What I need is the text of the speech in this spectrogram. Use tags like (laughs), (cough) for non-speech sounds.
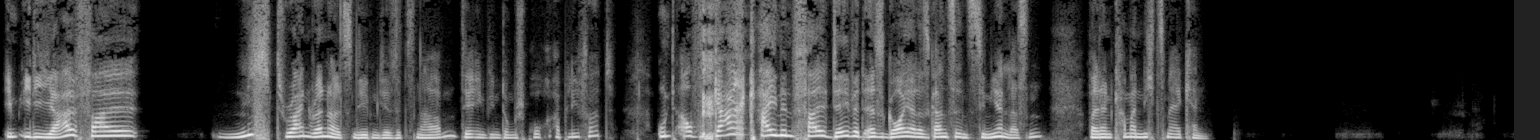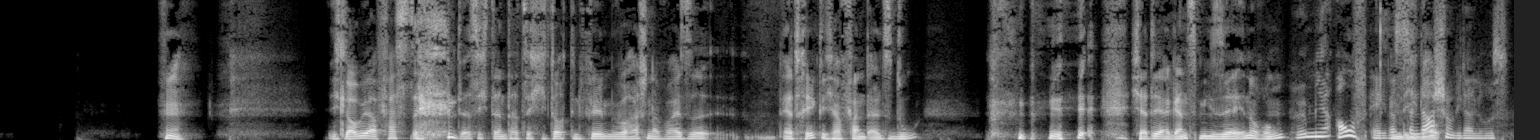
im Idealfall nicht Ryan Reynolds neben dir sitzen haben, der irgendwie einen dummen Spruch abliefert und auf (coughs) gar keinen Fall David S. Goyer das Ganze inszenieren lassen, weil dann kann man nichts mehr erkennen. Hm. Ich glaube ja fast, (laughs) dass ich dann tatsächlich doch den Film überraschenderweise erträglicher fand als du. (laughs) ich hatte ja ganz miese Erinnerungen. Hör mir auf, ey, was Und ist denn da glaub- schon wieder los?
